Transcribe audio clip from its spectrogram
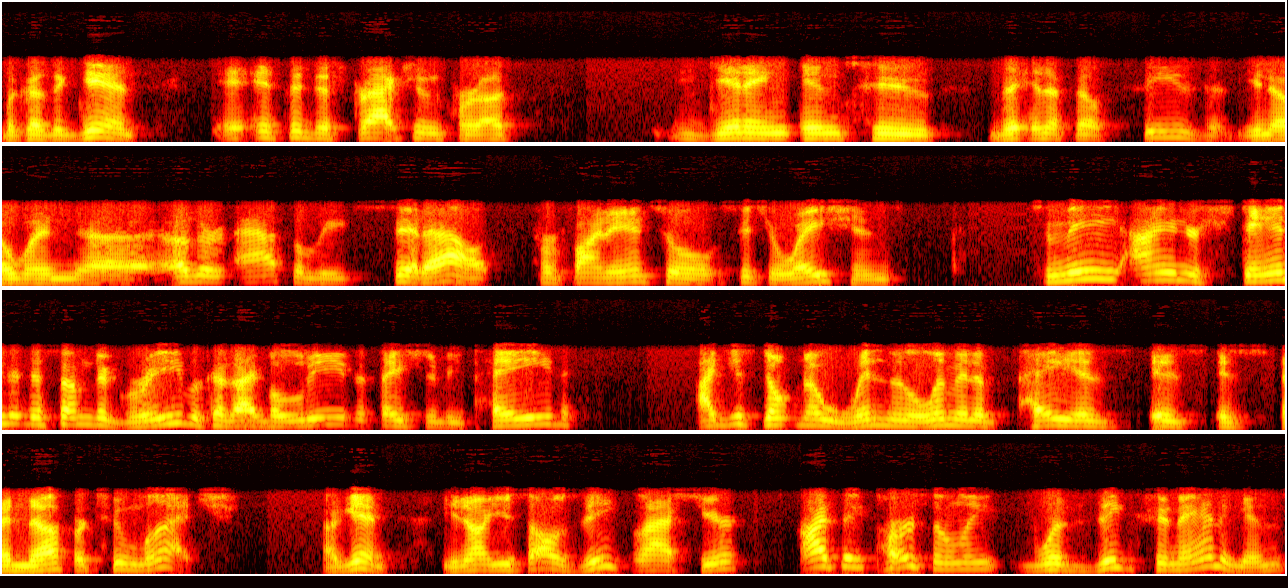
because again, it, it's a distraction for us getting into the NFL season. You know, when uh, other athletes sit out for financial situations, to me, I understand it to some degree because I believe that they should be paid. I just don't know when the limit of pay is is is enough or too much. Again, you know, you saw Zeke last year. I think personally, with Zeke's shenanigans,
